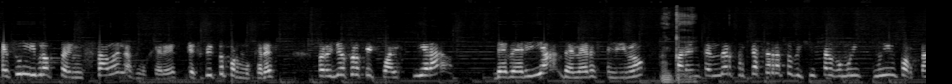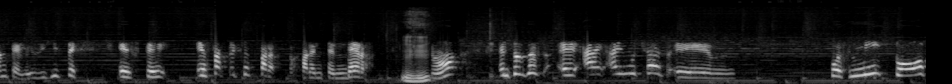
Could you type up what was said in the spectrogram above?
Es un libro pensado en las mujeres, escrito por mujeres, pero yo creo que cualquiera debería de leer este libro para entender, porque hace rato dijiste algo muy muy importante, le dijiste, este, esta fecha es para, para entender, ¿no? Entonces, eh, hay, hay muchas... Eh, pues mitos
